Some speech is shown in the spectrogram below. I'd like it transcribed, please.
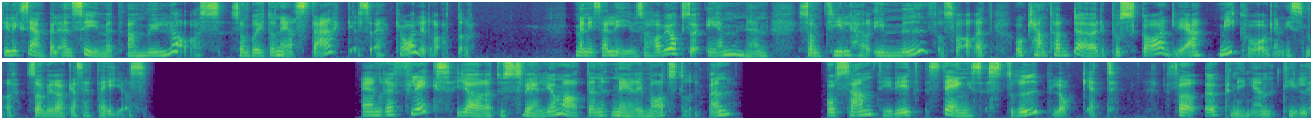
Till exempel enzymet amylas som bryter ner stärkelse, kolhydrater. Men i saliv så har vi också ämnen som tillhör immunförsvaret och kan ta död på skadliga mikroorganismer som vi råkar sätta i oss. En reflex gör att du sväljer maten ner i matstrupen och samtidigt stängs struplocket för öppningen till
